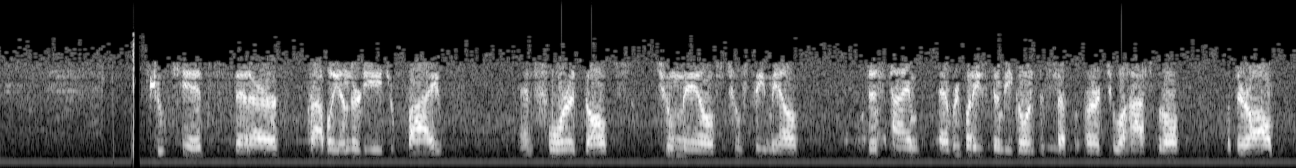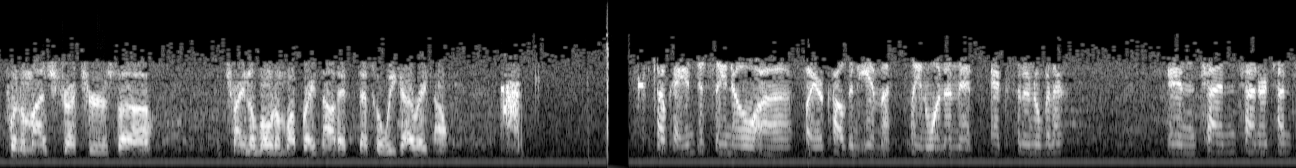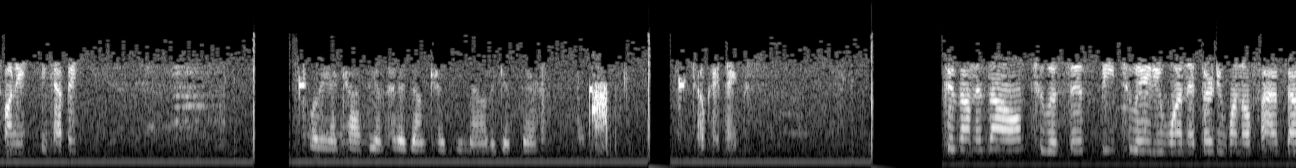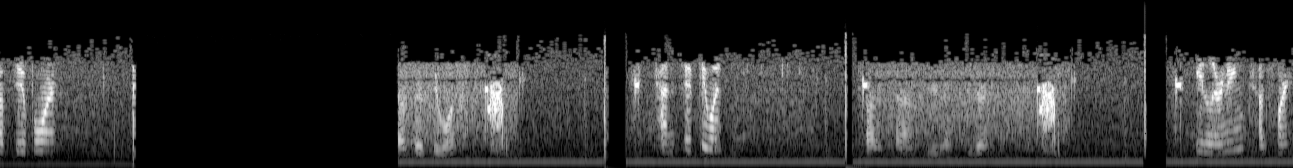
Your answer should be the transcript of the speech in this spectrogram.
Two kids that are probably under the age of five, and four adults, two males, two females. This time, everybody's going to be going to separ- or to a hospital, but they're all putting them on stretchers, uh, trying to load them up right now. That's that's what we got right now. Okay, and just so you know, uh, fire called an EMS plane one on that accident over there. In 10, 10 or 1020, you copy? 20, I copy. I'm headed down Kedzie now to get there. Okay, thanks. Is on his own to assist B281 at 3105 South Dearborn. 51. 1051. E-learning, 10-4.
